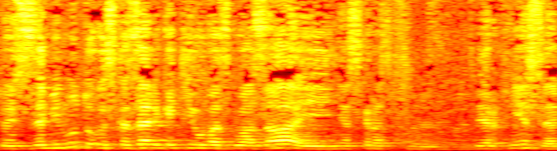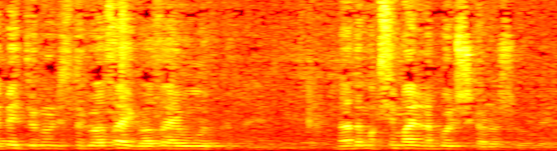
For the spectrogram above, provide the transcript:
То есть за минуту вы сказали, какие у вас глаза, и несколько раз вверх-вниз, и опять вернулись на глаза, и глаза, и улыбка. Надо максимально больше хорошего говорить.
